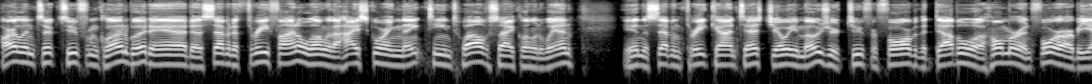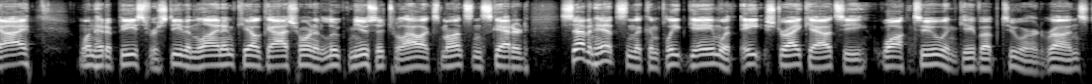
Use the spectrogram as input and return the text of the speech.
Harlan took two from Glenwood and a 7 to 3 final, along with a high scoring 19 12 Cyclone win. In the 7 3 contest, Joey Mosier, 2 for 4 with a double, a homer, and 4 RBI. One hit apiece for Stephen Linen, Kale Goshorn, and Luke Musich, while Alex Monson scattered seven hits in the complete game with eight strikeouts. He walked two and gave up two earned runs.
